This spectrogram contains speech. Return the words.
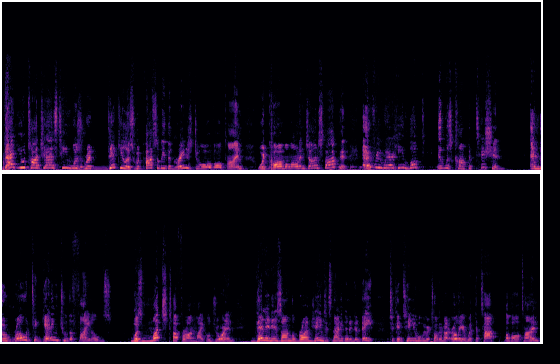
That Utah Jazz team was ridiculous, with possibly the greatest duo of all time, with Karl Malone and John Stockton. Everywhere he looked, it was competition. And the road to getting to the finals was much tougher on Michael Jordan than it is on LeBron James. It's not even a debate. To continue what we were talking about earlier with the top of all time,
